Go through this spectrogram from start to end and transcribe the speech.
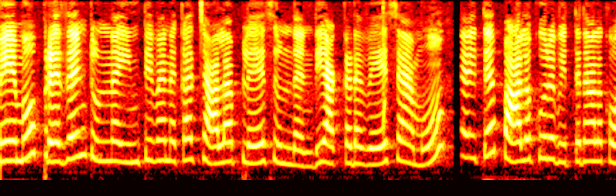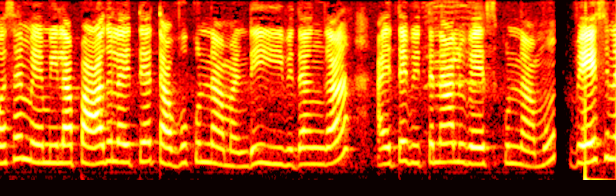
మేము ప్రెజెంట్ ఉన్న ఇంటి వెనక చాలా ప్లేస్ ఉందండి. అక్కడ వేసాము. అయితే పాలకూర విత్తనాల కోసం మేము ఇలా పాదులు అయితే తవ్వుకున్నామండి. ఈ విధంగా అయితే విత్తనాలు వేసుకున్నాము. వేసిన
